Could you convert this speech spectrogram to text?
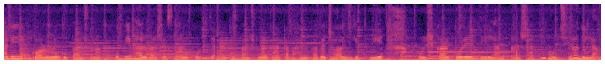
আর এই গরমে গোপাল সোনা খুবই ভালোবাসে স্নান করতে, আর গোপাল সোনা গাটা ভালোভাবে জল দিয়ে ধুয়ে পরিষ্কার করে দিলাম আর সাথে মুছিয়েও দিলাম।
